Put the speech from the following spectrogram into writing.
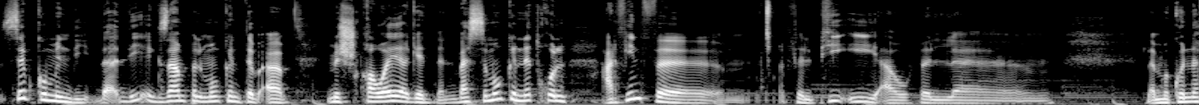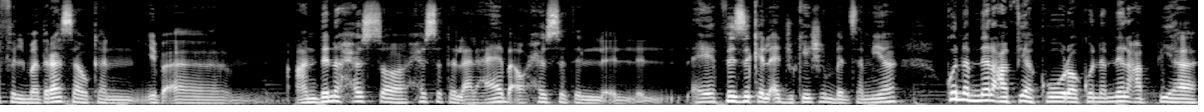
سيبكم من دي. ده دي example ممكن تبقى مش قوية جدا. بس ممكن ندخل عارفين في في ال P.E. أو في لما كنا في المدرسة وكان يبقى عندنا حصة حصة الألعاب أو حصة ال ال ال هي physical education بنسميها. كنا بنلعب فيها كورة كنا بنلعب فيها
